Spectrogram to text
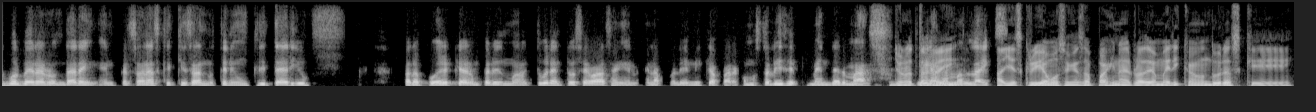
volver a rondar en, en, personas que quizás no tienen un criterio para poder crear un periodismo de altura, entonces se basan en, en la polémica para, como usted le dice, vender más. Jonathan, ahí, ahí escribíamos en esa página de Radio América en Honduras que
